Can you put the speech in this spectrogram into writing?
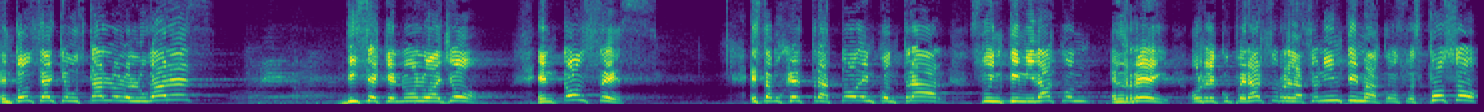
Entonces hay que buscarlo en los lugares. Dice que no lo halló. Entonces, esta mujer trató de encontrar su intimidad con el rey o recuperar su relación íntima con su esposo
